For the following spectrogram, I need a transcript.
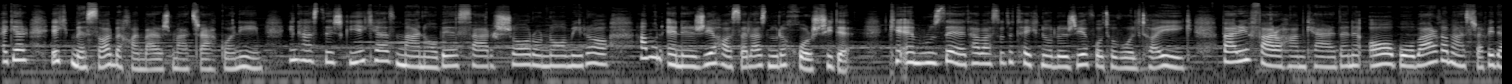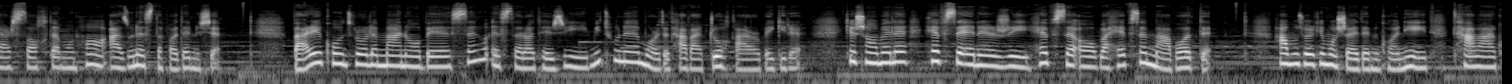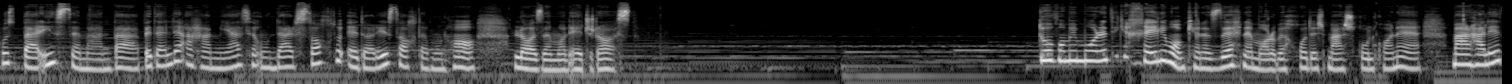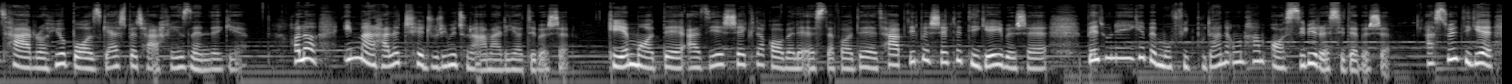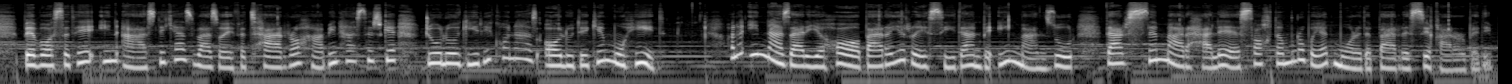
اگر یک مثال بخوایم براش مطرح کنیم این هستش که یکی از منابع سرشار و نامیرا همون انرژی حاصل از نور خورشیده که امروزه توسط تکنولوژی فوتوولتاییک برای فراهم کردن آب و برق مصرفی در ساختمان ها از اون استفاده میشه. برای کنترل منابع سه نوع استراتژی می‌تونه مورد توجه قرار بگیره که شامل حفظ انرژی، حفظ آب و حفظ مواد. همونطور که مشاهده می‌کنید تمرکز بر این سه منبع به دلیل اهمیت اون در ساخت و اداره ساختمون ها لازم الاجراست. دومین موردی که خیلی ممکنه ذهن ما رو به خودش مشغول کنه مرحله طراحی و بازگشت به چرخه زندگیه. حالا این مرحله چجوری می‌تونه عملیاتی بشه؟ که یه ماده از یه شکل قابل استفاده تبدیل به شکل دیگه ای بشه بدون اینکه به مفید بودن اون هم آسیبی رسیده بشه. از سوی دیگه به واسطه این اصل یکی از وظایف طراح هم این هستش که جلوگیری کنه از آلودگی محیط. حالا این نظریه ها برای رسیدن به این منظور در سه مرحله ساختمون رو باید مورد بررسی قرار بدیم.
